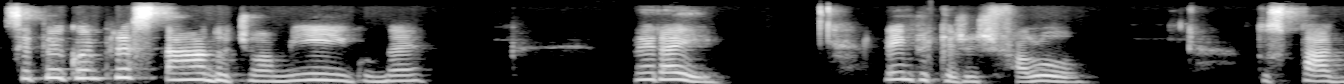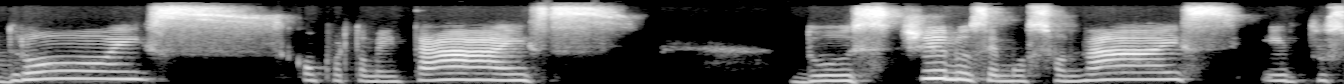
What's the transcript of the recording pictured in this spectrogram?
Você pegou emprestado de um amigo, né? Peraí. Lembra que a gente falou dos padrões comportamentais, dos estilos emocionais e dos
